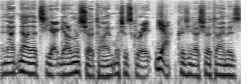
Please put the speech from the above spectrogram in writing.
And that now that's yeah, got on the Showtime, which was great. Yeah. because you know Showtime is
